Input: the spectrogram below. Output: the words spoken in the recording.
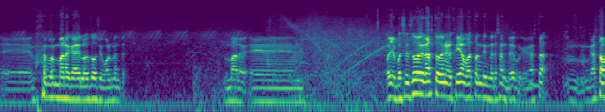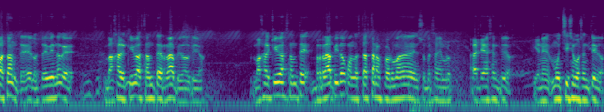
Eh, van a caer los dos igualmente. Vale, eh... Oye, pues eso del gasto de energía es bastante interesante, ¿eh? porque gasta, mm, gasta bastante, ¿eh? Lo estoy viendo que baja el ki bastante rápido, tío. Baja el ki bastante rápido cuando estás transformada en Super Saiyan Blue. A ver, tiene sentido. Tiene muchísimo sentido.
